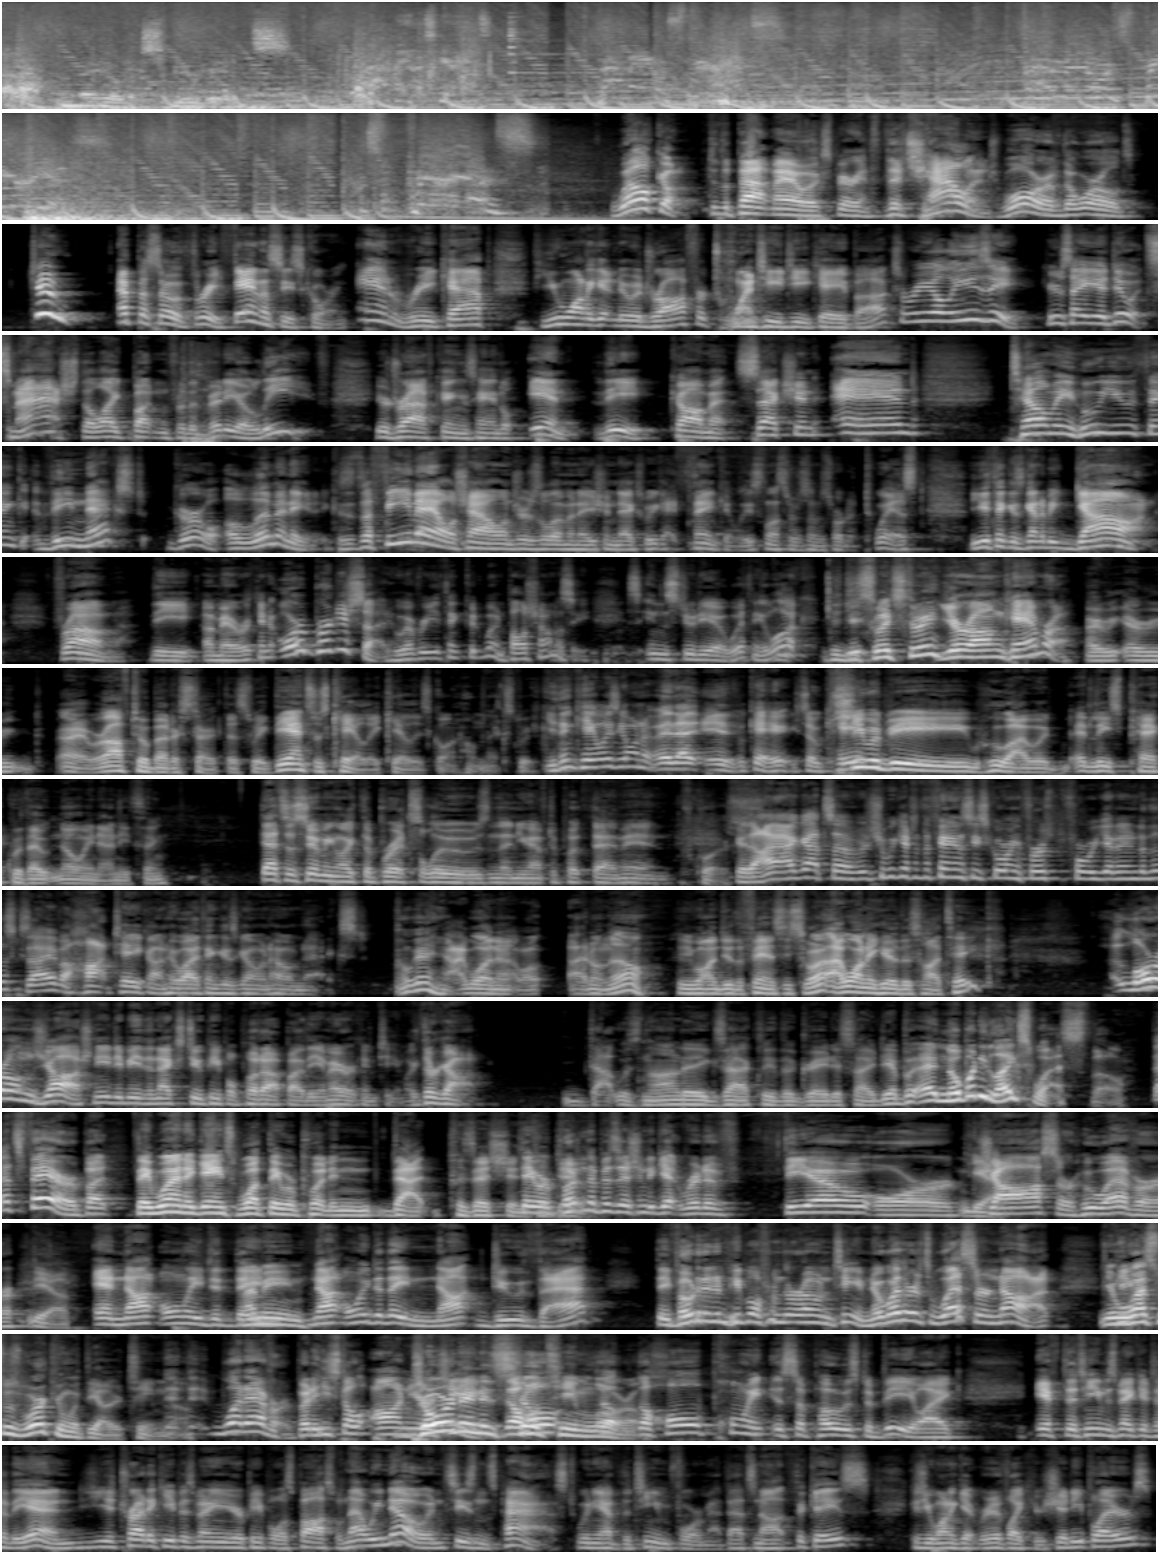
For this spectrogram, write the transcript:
Male experience. Welcome to the Pat Mayo Experience, the challenge, War of the Worlds 2, Episode 3, Fantasy Scoring and Recap. If you want to get into a draw for 20 DK bucks, real easy. Here's how you do it smash the like button for the video, leave your DraftKings handle in the comment section, and tell me who you think the next girl eliminated, because it's a female challenger's elimination next week, I think, at least, unless there's some sort of twist, you think is going to be gone from the American or British side, whoever you think could win. Paul Shaughnessy is in studio with me. Look, Did you switch three? you're on camera. Are we, are we, all right, we're off to a better start this week. The answer is Kaylee. Kaylee's going home next week. You think Kaylee's going to? uh, That is, okay, so Kay, She would be who I would at least pick without knowing anything. That's assuming like the Brits lose, and then you have to put them in. Of course. 'Cause I, I got some. Should we get to the fantasy scoring first before we get into this? Because I have a hot take on who I think is going home next. Okay, I want to. Well, I don't know. You want to do the fantasy score? I want to hear this hot take. Laurel and Josh need to be the next two people put up by the American team. Like they're gone. That was not exactly the greatest idea, but uh, nobody likes Wes though. That's fair, but They went against what they were put in that position. they were put do. in the position to get rid of Theo or Yeah. Joss or whoever. Yeah. And not only did they, I mean- not only did they not do that, they voted in people from their own team. Now, whether it's Wes or not, Yeah, Wes was working with the other team though. whatever, but he's still on your team. Jordan team. is The still whole- Team the- Laurel. The, whole point is supposed to be like if the teams make it to the end, you try to keep as many of your people as possible. Now we know in seasons past when you have the team format, that's not the case because you want to get rid of like your shitty players.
